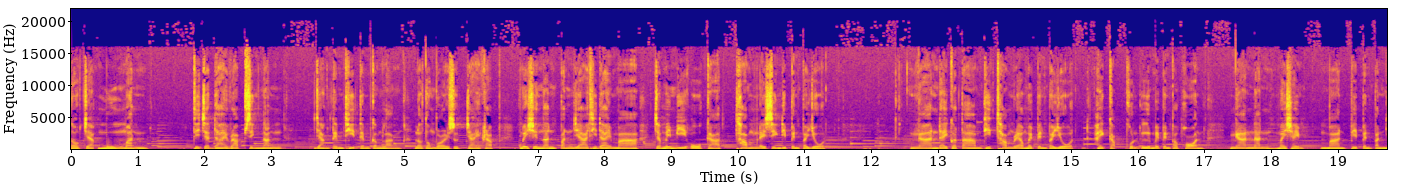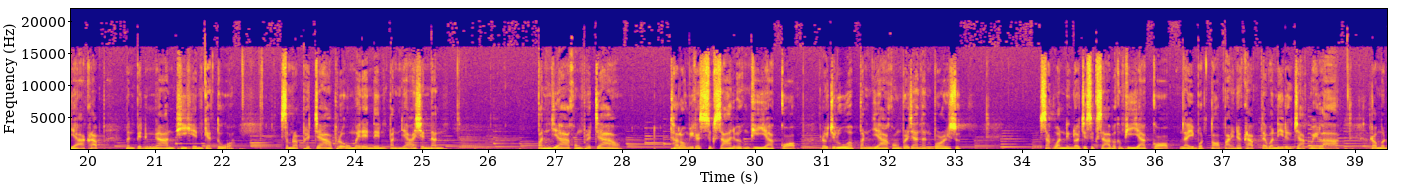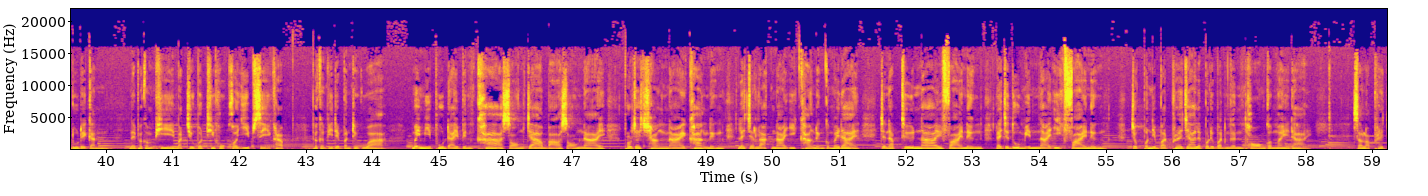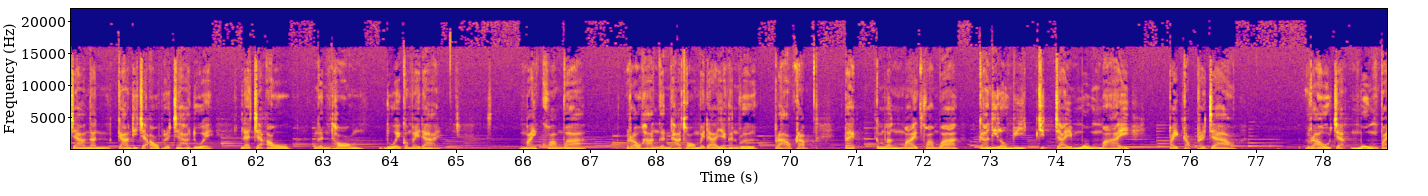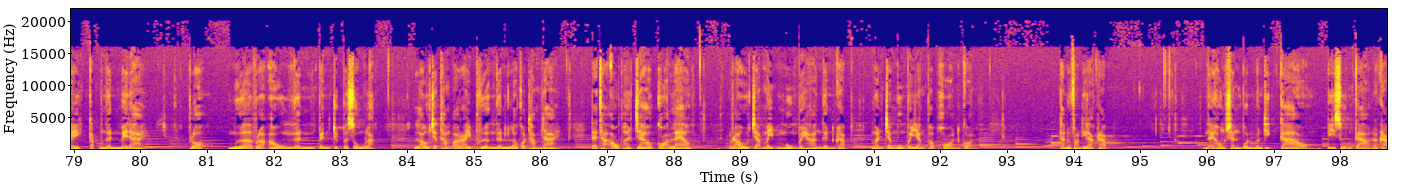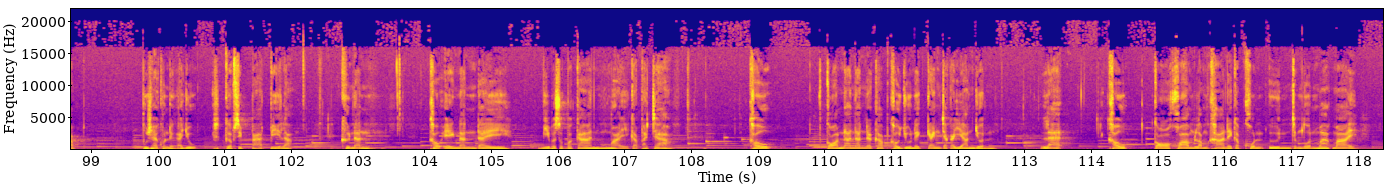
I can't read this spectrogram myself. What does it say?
นอกจากมุ่งมั่น ที่จะได้รับสิ่งนั้นอย่างเต็มที่เต็มกำลัง เราต้องบริสุทธิ์ใจครับ ไม่เช่นนั้นปัญญาที่ได้มาจะไม่มีโอกาสทำในสิ่งที่เป็นประโยชน์ งานใดก็ตามที่ทำแล้วไม่เป็นประโยชน์ ให้กับคนอื่นไม่เป็นพระพร งานนั้นไม่ใช่มารพิษเป็นปัญญาครับ มันเป็นงานที่เห็นแก่ตัวสำหรับพระเจ้าพระองค์ไม่ได้เน้นปัญญาเช่นนั้น ปัญญาของพระเจ้า ถ้าเรามีการศึกษาในพระคัมภีร์ยากอบ เราจะรู้ว่าปัญญาของพระเจ้านั้นบริสุทธิ์ สักวันหนึ่งเราจะศึกษาพระคัมภีร์ยากอบในบทต่อไปนะครับ แต่วันนี้เนื่องจากเวลาเรามาดูด้วยกัน ในพระคัมภีร์มัทธิวบทที่ 6 ข้อ 24 ครับ พระคัมภีร์ได้บันทึกว่า ไม่มีผู้ใดเป็นข้าสองเจ้าบ่าวสองนาย เพราะจะชังนายข้างหนึ่ง และจะรักนายอีกข้างหนึ่งก็ไม่ได้ จะนับถือนายฝ่ายหนึ่ง และจะดูหมิ่นนายอีกฝ่ายหนึ่ง จะปฏิบัติพระเจ้าและปฏิบัติเงินทองก็ไม่ได้สำหรับพระเจ้านั้นการที่จะเอาพระเจ้าด้วย และจะเอาเงินทองด้วยก็ไม่ได้ หมายความว่าเราหาเงินหาทองไม่ได้อย่างนั้นหรือ เปล่าครับ แต่กำลังหมายความว่าการที่เรามีจิตใจมุ่งหมายไปกับพระเจ้า เราจะมุ่งไปกับเงินไม่ได้ เพราะเมื่อเราเอาเงินเป็นจุดประสงค์หลัก เราจะทำอะไรเพื่อเงินเราก็ทำได้ แต่ถ้าเอาพระเจ้าก่อนแล้ว เราจะไม่มุ่งไปหาเงินครับ มันจะมุ่งไปยังพระพรก่อน ท่านผู้ฟังที่รักครับ ในห้องชั้นบนวันที่ 9 ปี 09 นะครับ ผู้ชายคนหนึ่งอายุเกือบ 18 ปีแล้ว คืนนั้นเขาเองนั้นได้มีประสบการณ์ใหม่กับพระเจ้า เขาก่อนหน้านั้นนะครับเขาอยู่ในแก๊งจักรยานยนต์ และเขาก่อความลำคาญให้กับคนอื่นจำนวนมากมาย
